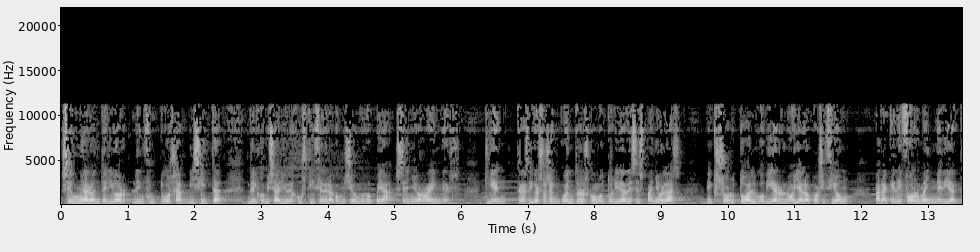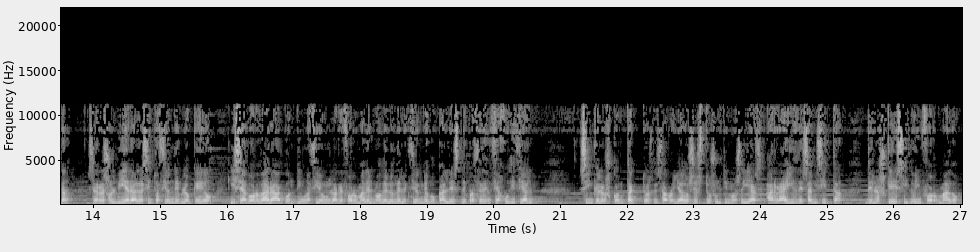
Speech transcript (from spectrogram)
Se une a lo anterior la infructuosa visita del comisario de Justicia de la Comisión Europea, señor Reinders, quien, tras diversos encuentros con autoridades españolas, exhortó al gobierno y a la oposición para que de forma inmediata se resolviera la situación de bloqueo y se abordara a continuación la reforma del modelo de elección de vocales de procedencia judicial, sin que los contactos desarrollados estos últimos días a raíz de esa visita, de los que he sido informado,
